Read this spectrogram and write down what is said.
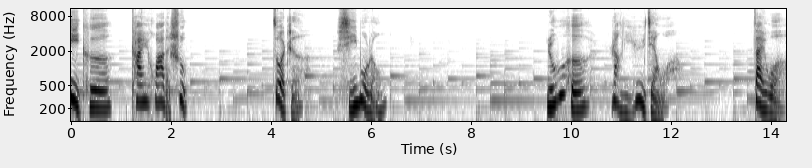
一棵开花的树，作者席慕容。如何让你遇见我？在我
